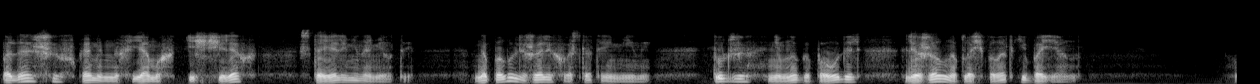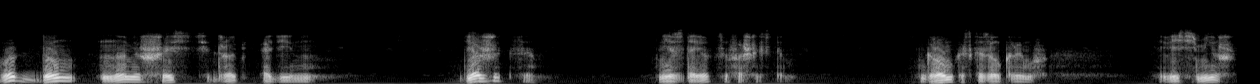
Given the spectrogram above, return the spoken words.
Подальше, в каменных ямах и щелях, стояли минометы. На полу лежали хвостатые мины. Тут же, немного поодаль, лежал на плащ-палатке баян. Вот дом номер шесть, дробь один. Держится, не сдается фашистам. Громко сказал Крымов. Весь мир,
